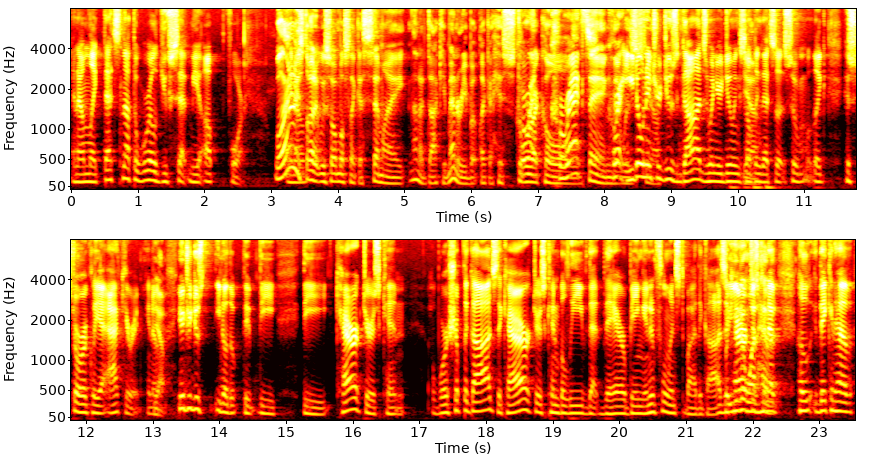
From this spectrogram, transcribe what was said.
and I'm like, that's not the world you've set me up for. Well, I You always know? thought it was almost like a semi, not a documentary, but like a historical correct thing. correct was, you don't know- introduce gods when you're doing something Yeah. that's uh, so like historically accurate you know Yeah. you introduce you know the, the the the characters can worship the gods the characters can believe that they're being influenced by the gods But the you don't want to have have they can have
